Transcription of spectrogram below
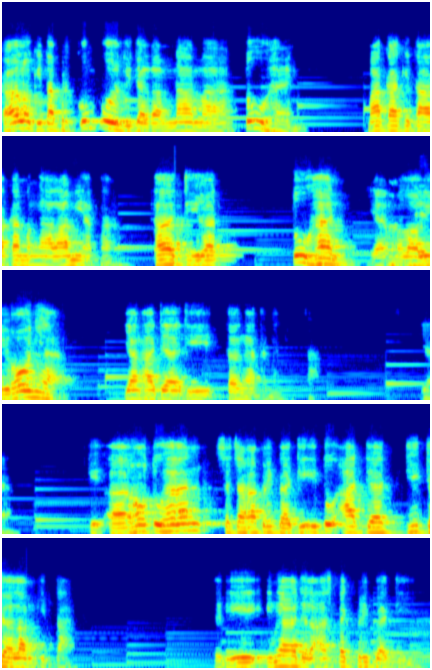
Kalau kita berkumpul di dalam nama Tuhan, maka kita akan mengalami apa? Hadirat Tuhan ya melalui rohnya yang ada di tengah-tengah kita. Ya. Uh, roh Tuhan secara pribadi itu ada di dalam kita. Jadi ini adalah aspek pribadi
